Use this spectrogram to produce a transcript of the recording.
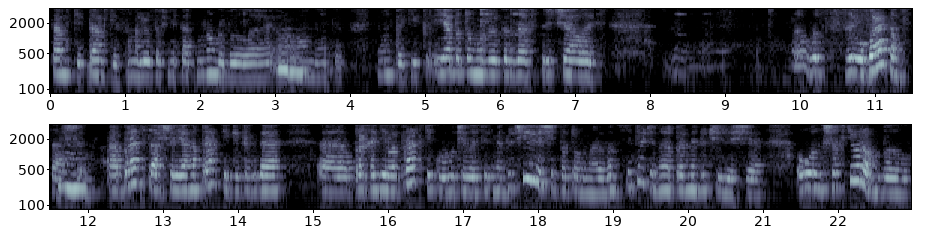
танки, танки, самолетов не так много было, Мгм. он, это, он погиб. Я потом уже, когда встречалась э, вот с его братом старшим, Мгм. а брат старший я на практике, когда э, проходила практику, училась в медучилище, потом э, в институте, но я про медучилище. Он шахтером был,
